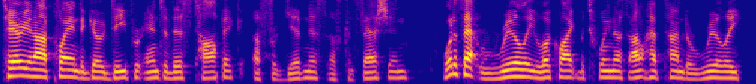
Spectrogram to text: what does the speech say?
Terry and I plan to go deeper into this topic of forgiveness, of confession. What does that really look like between us? I don't have time to really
